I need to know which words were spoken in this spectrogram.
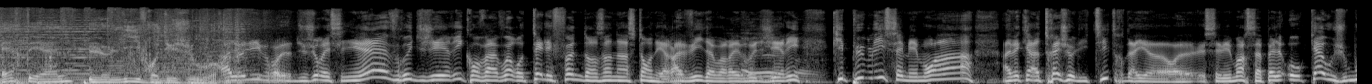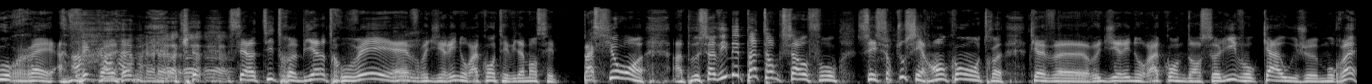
RTL, le livre du jour. Ah, le livre du jour est signé Ève Ruggieri qu'on va avoir au téléphone dans un instant. On est ravis d'avoir Ève Ruggieri qui publie ses mémoires avec un très joli titre d'ailleurs. Euh, Ses mémoires s'appellent Au cas où je mourrais. Avec quand même que c'est un titre bien trouvé. Et Ève Ruggieri nous raconte évidemment ses passions, un peu sa vie, mais pas tant que ça au fond. C'est surtout ses rencontres qu'Ève euh, Ruggieri nous raconte dans ce livre, au cas où je mourrais.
